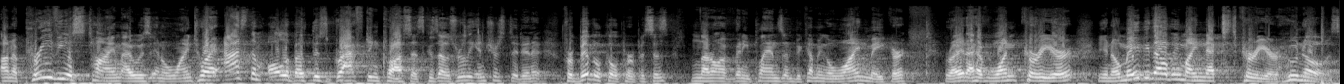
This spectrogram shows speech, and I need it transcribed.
on a previous time I was in a wine tour, I asked them all about this grafting process because I was really interested in it for biblical purposes. And I don't have any plans on becoming a winemaker, right? I have one career, you know, maybe that'll be my next career. Who knows,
